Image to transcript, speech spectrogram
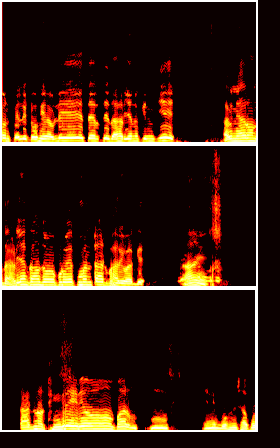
ને પેલી ડોહી આવલી તેરતી દાહડિયાનું કીન ગઈ આવીને યાર હું દાહડિયા કાં જાઉં આપણો એક મન ટાટ ભારી વાગે આય ટાટનો ઠીંગરે રહ્યો પર ઉમ, એની બોહન છાપો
